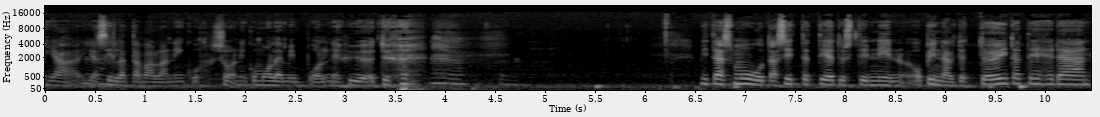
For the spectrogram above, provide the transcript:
ja, mm. ja sillä tavalla niin kuin, se on niin kuin molemminpuolinen hyöty. Mm. Mitäs muuta? Sitten tietysti niin opinnäytetöitä tehdään.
